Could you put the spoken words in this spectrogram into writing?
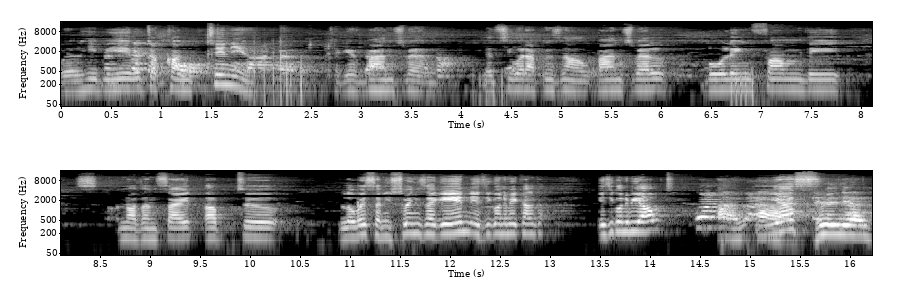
Will he be able to continue to give Barnwell? Let's see what happens now. Barnwell bowling from the northern side up to Lewis, and he swings again. Is he going to make? a- Is he going to be out? And, uh, Yes. Brilliant.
